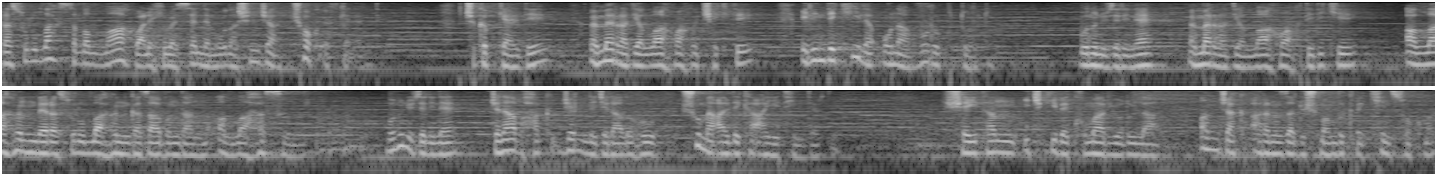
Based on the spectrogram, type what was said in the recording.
Resulullah sallallahu aleyhi ve selleme ulaşınca çok öfkelendi. Çıkıp geldi, Ömer radıyallahu anh'ı çekti, elindekiyle ona vurup durdu. Bunun üzerine Ömer radıyallahu anh dedi ki, Allah'ın ve Resulullah'ın gazabından Allah'a sığınırım. Bunun üzerine Cenab-ı Hak Celle Celaluhu şu mealdeki ayeti indirdi. Şeytan içki ve kumar yoluyla ancak aranıza düşmanlık ve kin sokmak,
